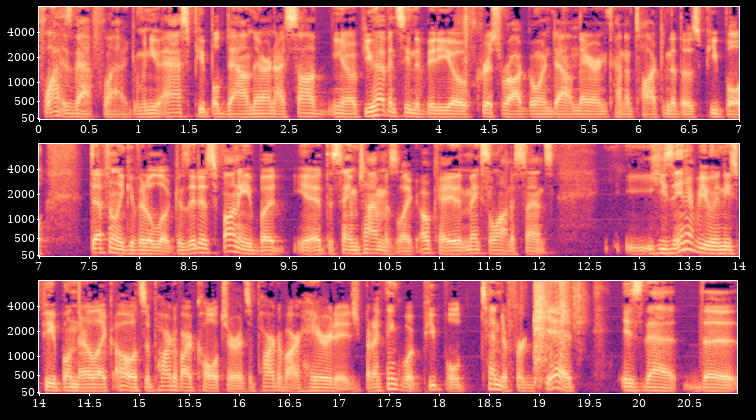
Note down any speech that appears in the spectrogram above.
flies that flag. And when you ask people down there, and I saw, you know, if you haven't seen the video of Chris Rock going down there and kind of talking to those people, definitely give it a look because it is funny, but at the same time, it's like, okay, it makes a lot of sense. He's interviewing these people and they're like, oh, it's a part of our culture, it's a part of our heritage. But I think what people tend to forget is that the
